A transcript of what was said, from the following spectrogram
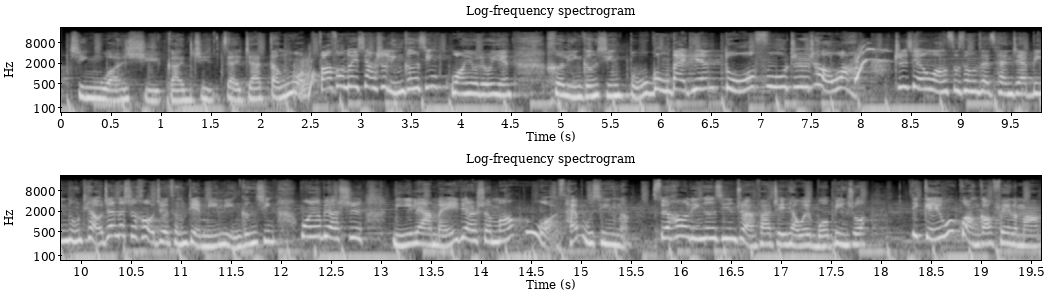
“今晚洗干净，在家等我”，发送对象是林更新。网友留言：和林更新不共戴天，夺夫之仇啊！之前王思聪在参加冰桶挑战的时候，就曾点名林更新。网友表示：你俩没点什么，我才不信呢！随后林更新转发这条微博，并说。你给我广告费了吗？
